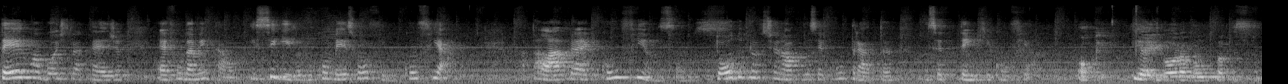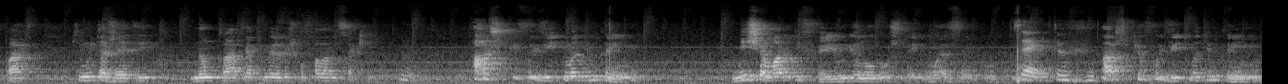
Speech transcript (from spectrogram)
Ter uma boa estratégia é fundamental. E segui-la do começo ao fim. Confiar. A palavra é confiança. Todo profissional que você contrata, você tem que confiar. Ok. E aí agora vamos para a terceira parte, que muita gente não trata, é a primeira vez que eu falar disso aqui. Hum. Acho que fui vítima de um crime. Me chamaram de feio e eu não gostei. Um exemplo. Certo. Acho que eu fui vítima de um crime.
